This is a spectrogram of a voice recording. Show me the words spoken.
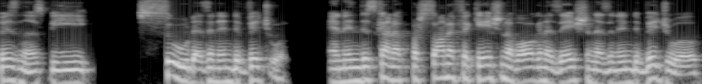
business, be sued as an individual? And in this kind of personification of organization as an individual,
